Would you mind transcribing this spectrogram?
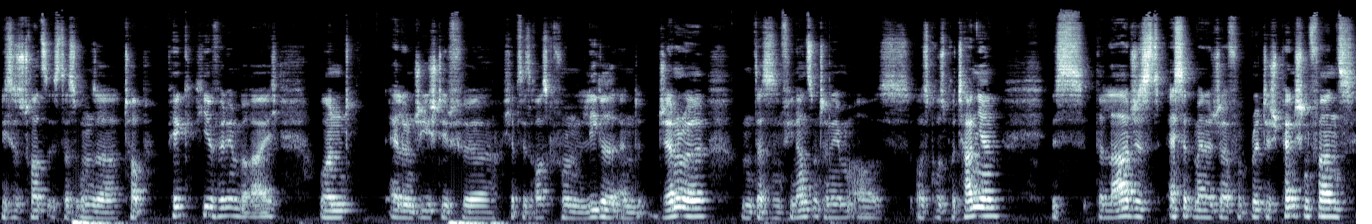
Nichtsdestotrotz ist das unser Top-Pick hier für den Bereich. Und LNG steht für, ich habe es jetzt rausgefunden, Legal and General. Und das ist ein Finanzunternehmen aus, aus Großbritannien is the largest asset manager for British pension funds,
